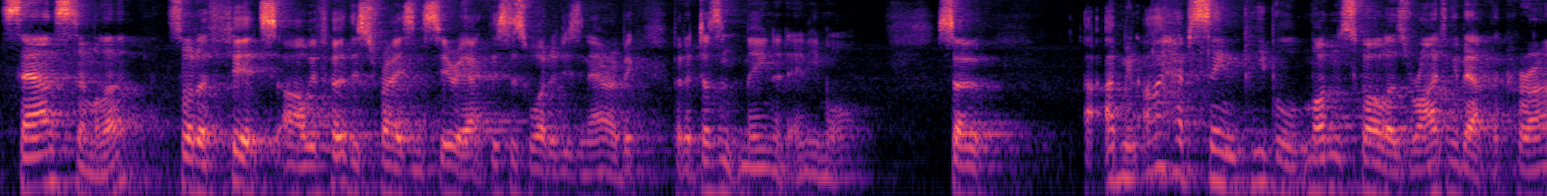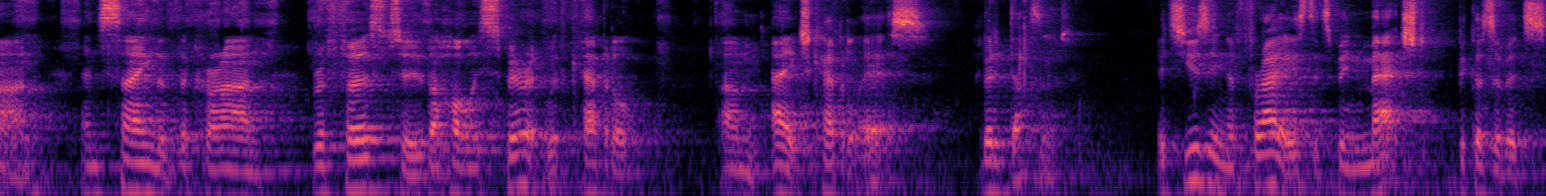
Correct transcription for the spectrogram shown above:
Sounds similar, sort of fits. Oh, we've heard this phrase in Syriac. This is what it is in Arabic, but it doesn't mean it anymore. So I mean, I have seen people, modern scholars, writing about the Quran and saying that the Quran refers to the Holy Spirit with capital um, H, capital S, but it doesn't. It's using a phrase that's been matched because of its,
